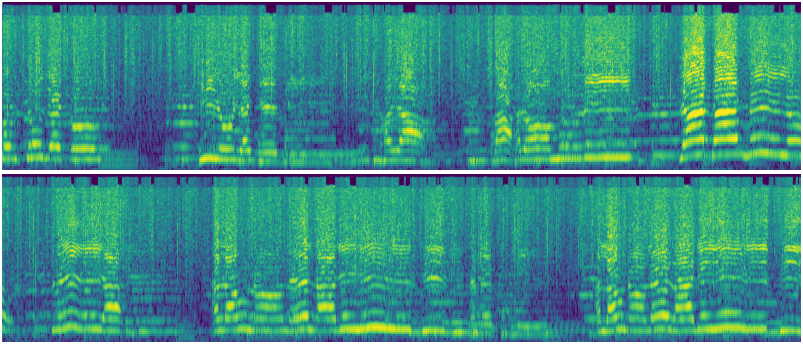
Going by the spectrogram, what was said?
မုတ်ဆိုးတဲ့ကိုဒီရိုရိုက်ခဲ့ပြီဖယား ပါတော်မူသည်သာတာမေလို့တွေ့ရပြီအလောင်းတော်လဲလာခြင်းဤဖြစ်ကနေပြီအလောင်းတော်လဲလာခြင်းဤဖြစ်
